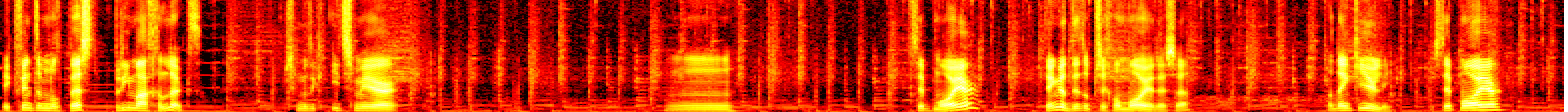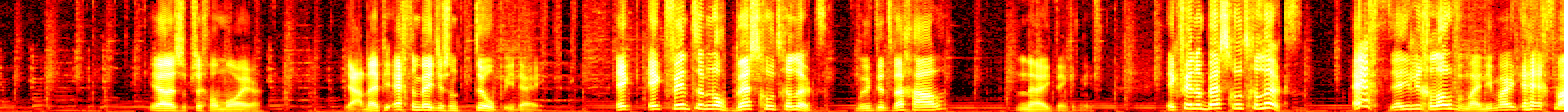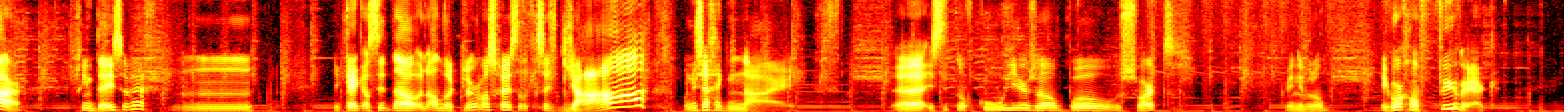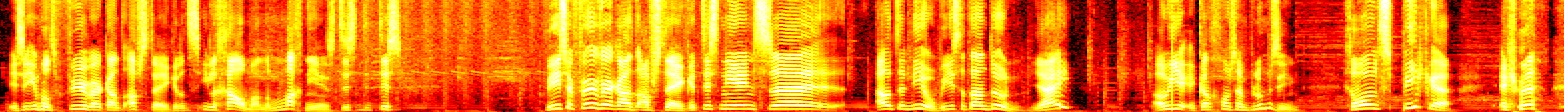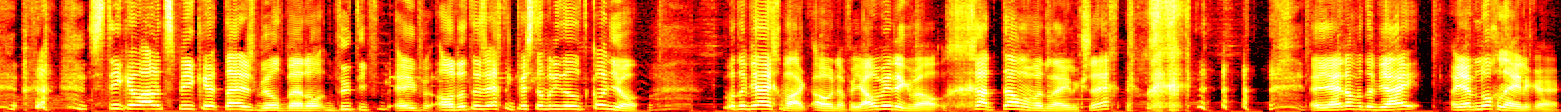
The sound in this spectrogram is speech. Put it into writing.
Ik vind hem nog best prima gelukt. Misschien moet ik iets meer Hmm. Is dit mooier? Ik denk dat dit op zich wel mooier is, hè? Wat denken jullie? Is dit mooier? Ja, dat is op zich wel mooier. Ja, dan heb je echt een beetje zo'n tulp idee. Ik, ik vind hem nog best goed gelukt. Moet ik dit weghalen? Nee, ik denk het niet. Ik vind hem best goed gelukt. Echt? Ja, jullie geloven mij niet, maar echt waar. Misschien deze weg? Hmm. Kijk, als dit nou een andere kleur was geweest, had ik gezegd ja. Maar nu zeg ik nee. Uh, is dit nog cool hier zo? Wow, zwart. Ik weet niet waarom. Ik hoor gewoon vuurwerk. Is er iemand vuurwerk aan het afsteken? Dat is illegaal, man. Dat mag niet eens. Het is... Het is... Wie is er vuurwerk aan het afsteken? Het is niet eens uh, oud en nieuw. Wie is dat aan het doen? Jij? Oh, hier. Ik kan gewoon zijn bloem zien. Gewoon spieken. Ik ben stiekem aan het spieken tijdens Build Battle. Doet hij even. Oh, dat is echt... Ik wist helemaal niet dat het kon, joh. Wat heb jij gemaakt? Oh, nou, van jou weet ik wel. Gaat dan maar wat lelijk, zeg. en jij dan? Wat heb jij? Oh, jij hebt nog lelijker.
